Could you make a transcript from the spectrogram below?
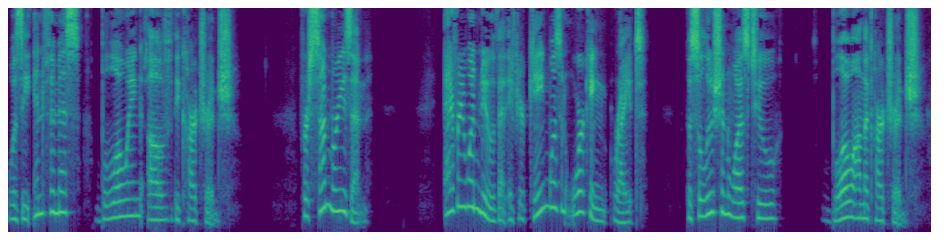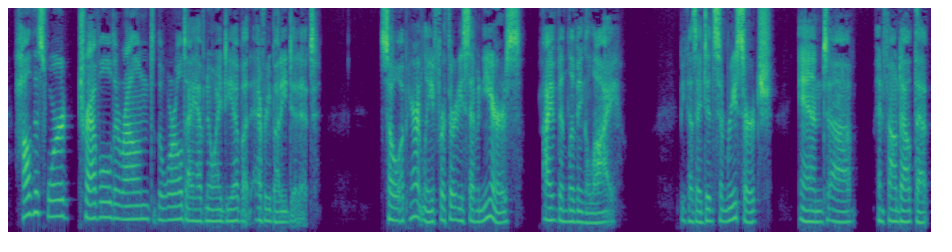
was the infamous blowing of the cartridge. For some reason, everyone knew that if your game wasn't working right, the solution was to blow on the cartridge. How this word traveled around the world, I have no idea, but everybody did it. So apparently, for 37 years, I've been living a lie because I did some research and uh, and found out that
